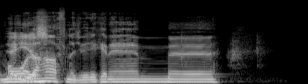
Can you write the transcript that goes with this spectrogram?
imma għala ħafna ġifieri kien hemm eh,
